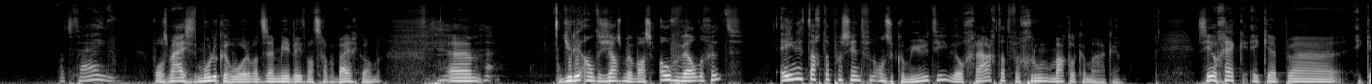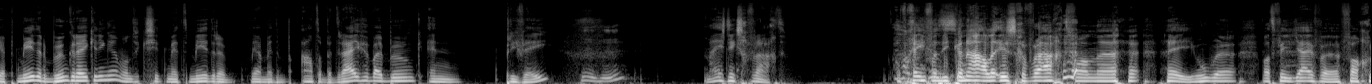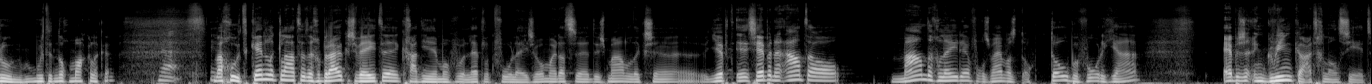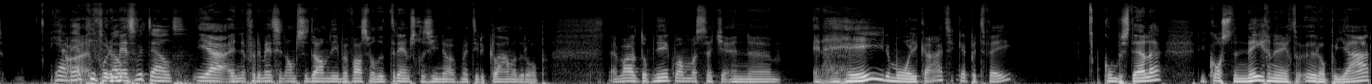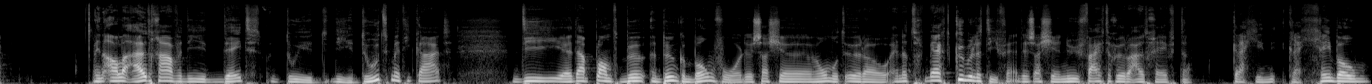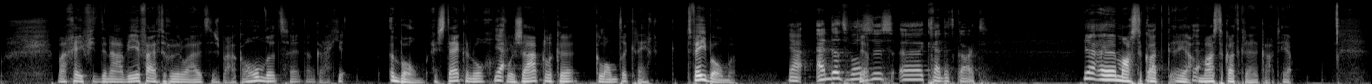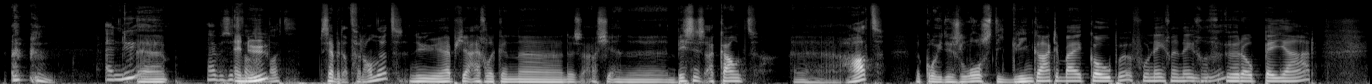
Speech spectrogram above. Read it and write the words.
Wat fijn. Volgens mij is het moeilijker geworden, want er zijn meer lidmaatschappen bijgekomen. Ehm, jullie enthousiasme was overweldigend. 81% van onze community wil graag dat we groen makkelijker maken. Het is heel gek. Ik heb, eh, ik heb meerdere bunkrekeningen, want ik zit met, meerdere, ja, met een aantal bedrijven bij Bunk en privé. Mhm. Mij is niks gevraagd. Op geen van die kanalen is gevraagd van... eh, hey, hoe, eh, wat vind jij van- groen? Moet het nog makkelijker? Ja. Ja. Maar goed, kennelijk laten de gebruikers weten... Ik ga het niet helemaal letterlijk voorlezen hoor... maar dat ze dus maandelijks... eh, je hebt, ze hebben een aantal maanden geleden... volgens mij was het oktober vorig jaar... hebben ze een green card gelanceerd. Ja, daar Ah, heb je voor de over verteld. Ja, en voor de mensen in Amsterdam... die hebben vast wel de trams gezien ook met die reclame erop. En waar het op neerkwam was dat je een, een hele mooie kaart... ik heb er twee... kon bestellen. Die kosten 99 euro per jaar. En alle uitgaven die je, deed, doe je, die je doet met die kaart, die, eh, daar plant Bu- Bunk een boom voor. Dus als je 100 euro, en het werkt cumulatief. Hè? Dus als je nu 50 euro uitgeeft, dan krijg je, krijg je geen boom. Maar geef je daarna weer 50 euro uit, dus bij elkaar 100, hè, dan krijg je een boom. En sterker nog, Ja. voor zakelijke klanten krijg je twee bomen. Ja, en dat was Ja. dus eh creditcard. Ja, eh, Mastercard, ja, ja. Mastercard creditcard, ja. En nu Eh, hebben ze het en nu? Ze hebben dat veranderd. Nu heb je eigenlijk een, eh, dus als je een, eh, een business account had, dan kon je dus los die green card erbij kopen voor 99 Mhm. euro per jaar.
